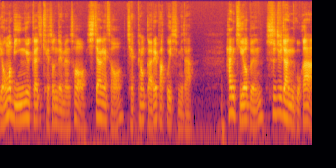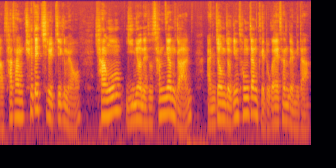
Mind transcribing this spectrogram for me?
영업이익률까지 개선되면서 시장에서 재평가를 받고 있습니다. 한 기업은 수주잔고가 사상 최대치를 찍으며 향후 2년에서 3년간 안정적인 성장 궤도가 예상됩니다.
